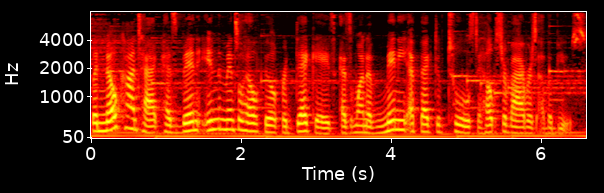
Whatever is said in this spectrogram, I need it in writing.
but no contact has been in the mental health field for decades as one of many effective tools to help survivors of abuse.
